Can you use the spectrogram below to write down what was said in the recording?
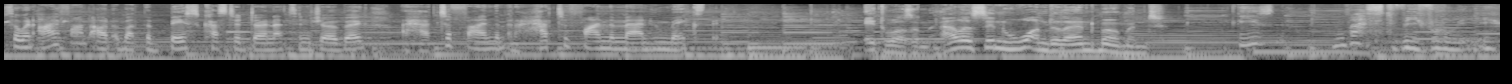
so when I found out about the best custard donuts in Joburg, I had to find them and I had to find the man who makes them. It was an Alice in Wonderland moment. These must be for me.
